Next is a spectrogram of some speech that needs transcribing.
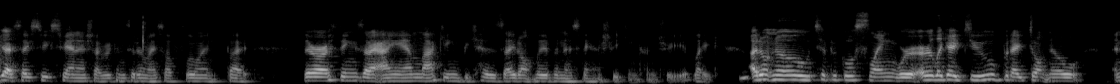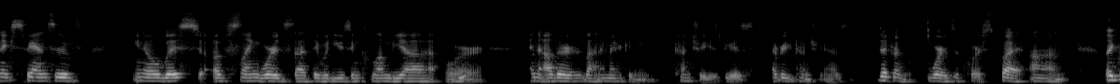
yes, I speak Spanish. I would consider myself fluent, but there are things that I am lacking because I don't live in a Spanish speaking country. Like I don't know typical slang word or like I do, but I don't know an expansive, you know, list of slang words that they would use in Colombia or in other Latin American countries because every country has different words, of course. But um like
